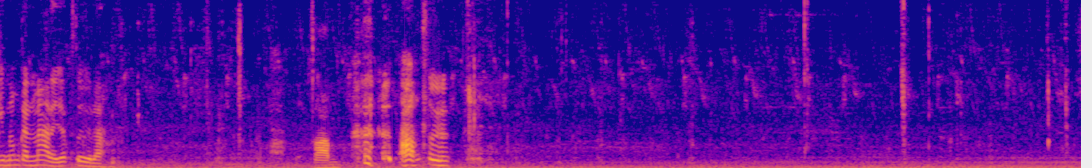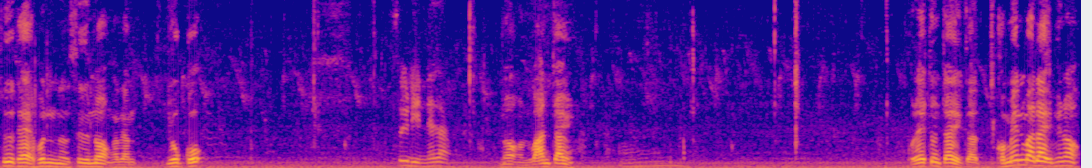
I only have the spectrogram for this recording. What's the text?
กินน้ำกันมากเลยจักซื้อละสามตามซื้อซื้อแท้เพิ่นซื้อน้องกันนั้นโยโกะซื้อดินได้จังน้องหวานใจอืมผู้ใดสนใจก็คอมเมนต์มาได้พี่น้อง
